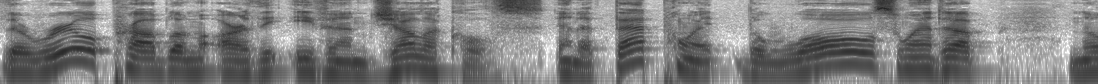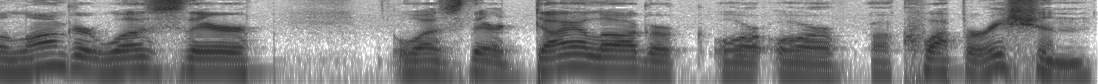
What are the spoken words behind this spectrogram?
The real problem are the evangelicals. And at that point, the walls went up. No longer was there was there dialogue or, or, or, or, cooperation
